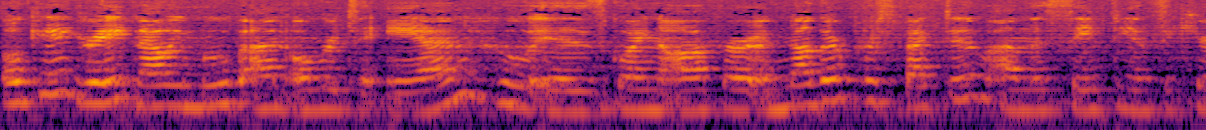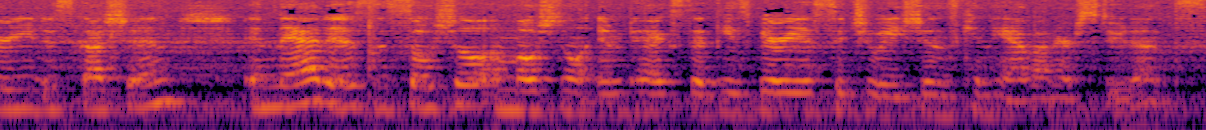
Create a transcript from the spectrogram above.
Okay, great. Now we move on over to Anne, who is going to offer another perspective on the safety and security discussion, and that is the social emotional impacts that these various situations can have on our students.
